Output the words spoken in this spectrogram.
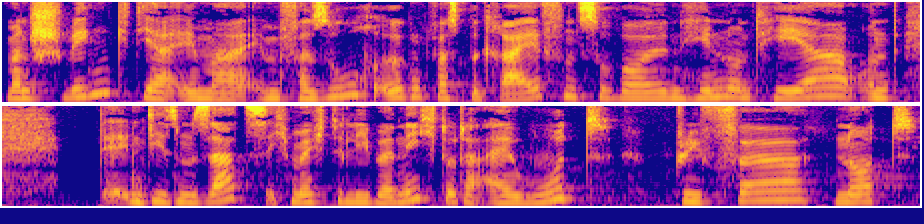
man schwingt ja immer im Versuch, irgendwas begreifen zu wollen, hin und her und in diesem Satz, ich möchte lieber nicht oder I would prefer not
